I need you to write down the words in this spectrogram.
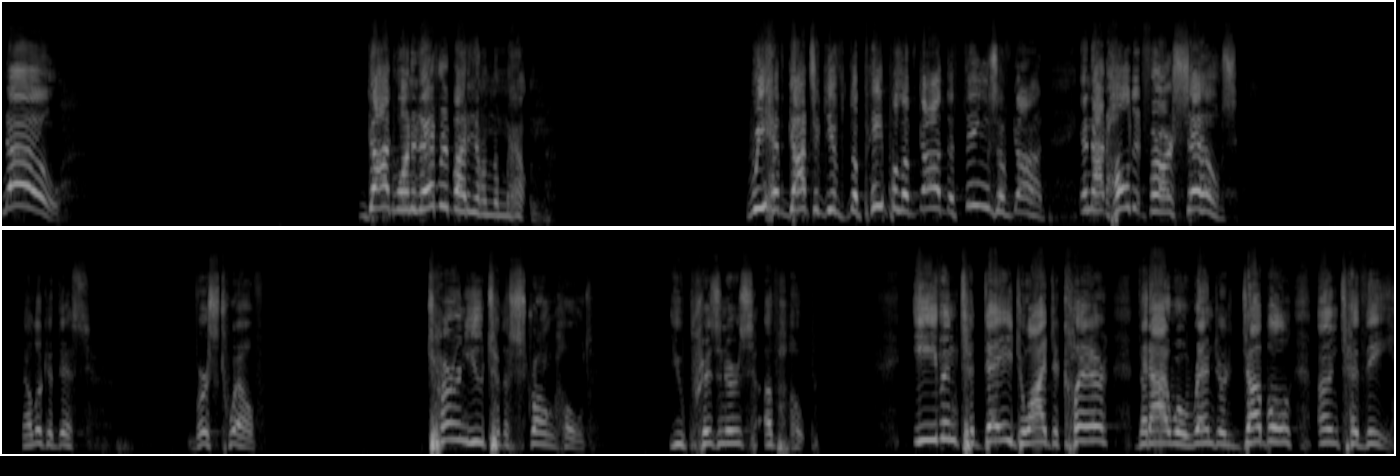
No. God wanted everybody on the mountain. We have got to give the people of God the things of God and not hold it for ourselves. Now, look at this. Verse 12 Turn you to the stronghold, you prisoners of hope. Even today do I declare that I will render double unto thee.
